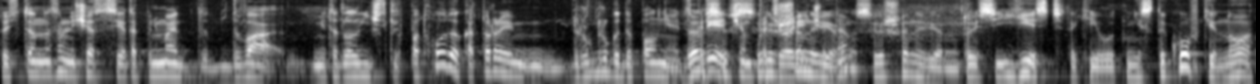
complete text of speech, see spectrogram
То есть это, на самом деле, сейчас, я так понимаю, два методологических подхода, которые друг друга дополняют, да, скорее, чем совершенно верно, да? совершенно верно. То есть есть такие вот нестыковки, но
